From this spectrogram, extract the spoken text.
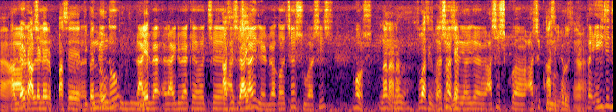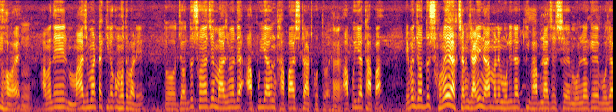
হ্যাঁ, আলরেড পাশে দীপেন্দু। রাইট ব্যাক রাইট ব্যাকে হচ্ছে আশিস রায়। লেফট ব্যাকে হচ্ছে সুআশিস বোস না না না না। বোস সরি আশিস আশিক হ্যাঁ তো এই যদি হয় আমাদের মাঝ মাঠটা কীরকম হতে পারে তো যদ্দূর শোনা যাচ্ছে মাঝ মাঝে আপুইয়া এবং থাপা স্টার্ট করতে পারে। হ্যাঁ। আপুইয়া থাপা। এবং যদ্দূর শোনা যাচ্ছে আমি জানি না মানে মলিনার কি ভাবনা আছে সে মলিনাকে বোঝা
